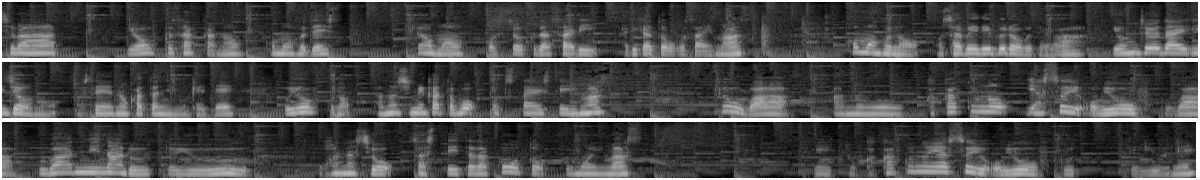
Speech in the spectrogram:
ちは。洋服作家のコモフです。今日もご視聴くださりありがとうございます。コモフのおしゃべりブログでは40代以上の女性の方に向けてお洋服の楽しみ方をお伝えしています。今日はあの価格の安いお洋服は不安になるというお話をさせていただこうと思います。えーと、価格の安いお洋服っていうね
